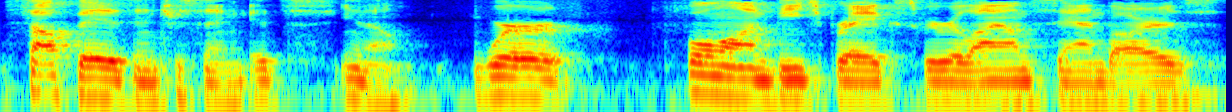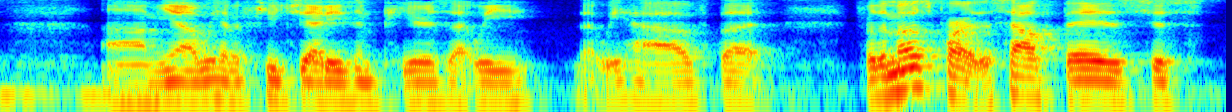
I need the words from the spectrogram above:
South Bay is interesting. It's you know we're full on beach breaks. We rely on sandbars. Um, you know we have a few jetties and piers that we that we have, but for the most part, the South Bay is just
